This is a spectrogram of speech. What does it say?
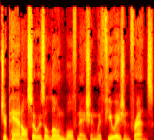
Japan also is a lone wolf nation with few Asian friends.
